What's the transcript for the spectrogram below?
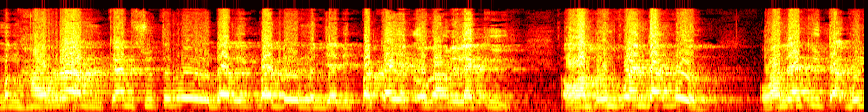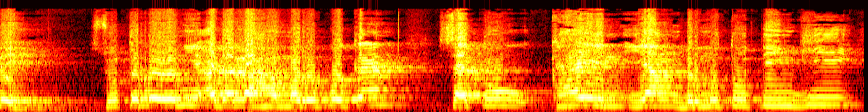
mengharamkan sutera daripada menjadi pakaian orang lelaki. Orang perempuan tak apa. Orang lelaki tak boleh. Sutera ni adalah merupakan satu kain yang bermutu tinggi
